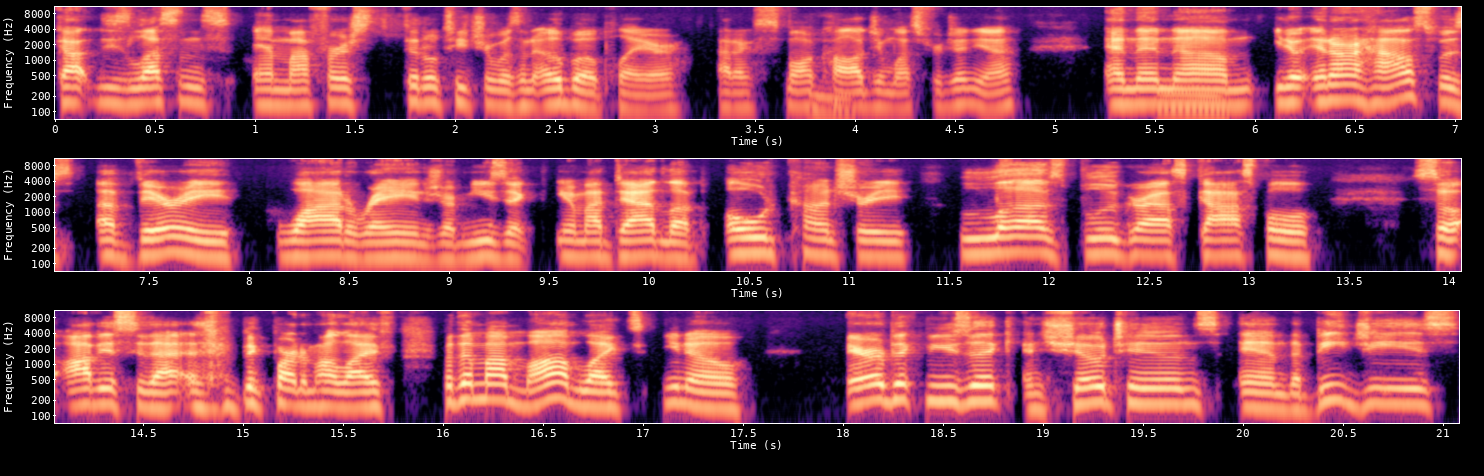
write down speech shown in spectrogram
got these lessons, and my first fiddle teacher was an oboe player at a small Mhm. college in West Virginia. And then, Mhm. um, you know, in our house was a very wide range of music. You know, my dad loved old country, loves bluegrass, gospel. So obviously that is a big part of my life. But then my mom liked, you know, Arabic music and show tunes and the Bee Gees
